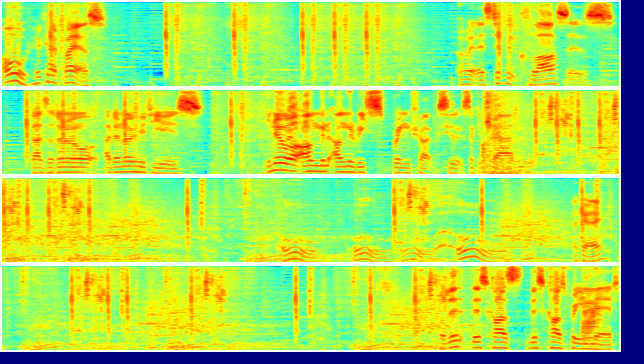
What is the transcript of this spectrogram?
Oh, who can I play as? Oh wait, there's different classes. Guys, I don't know. I don't know who to use. You know what? I'm gonna I'm gonna be Springtrap because he looks like a Chad. Ooh, ooh, ooh, ooh. Okay. Well, this this car's this car's pretty ah. mid.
